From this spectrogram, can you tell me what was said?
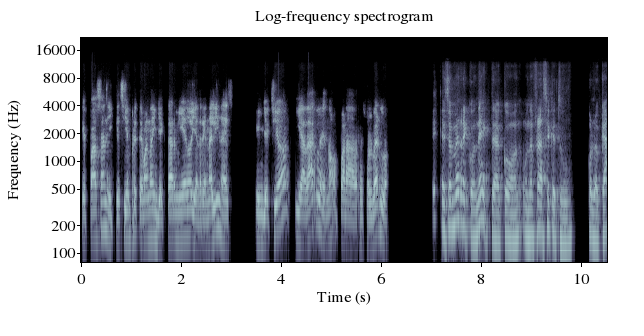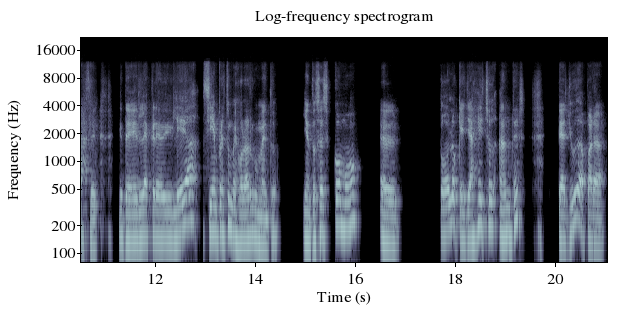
que pasan y que siempre te van a inyectar miedo y adrenalina. Es inyección y a darle, ¿no? Para resolverlo. E, eso me reconecta con una frase que tú colocaste, de la credibilidad siempre es tu mejor argumento. Y entonces, ¿cómo todo lo que ya has hecho antes te ayuda para,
